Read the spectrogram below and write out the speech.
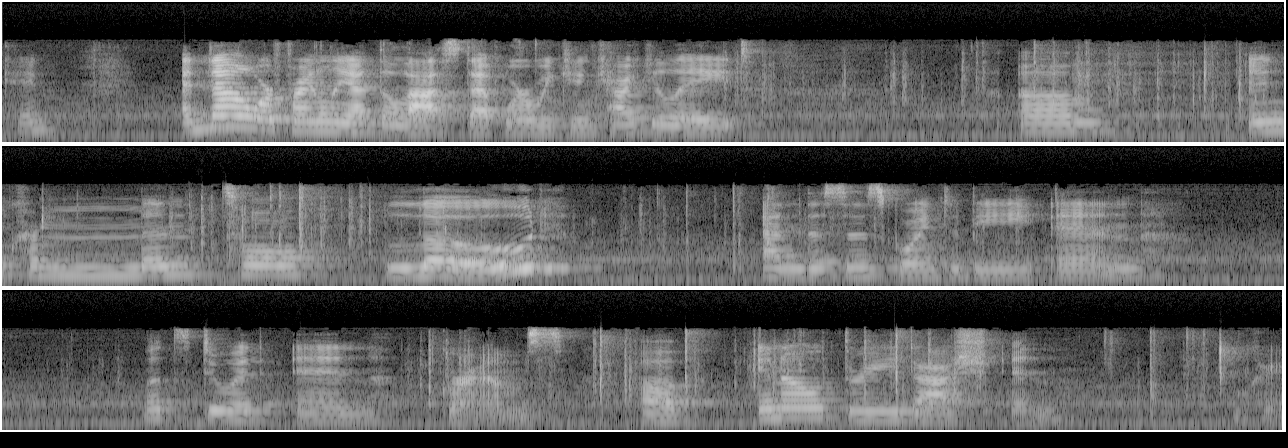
Okay, and now we're finally at the last step where we can calculate um, incremental load, and this is going to be in, let's do it in grams of NO3-N. Okay,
